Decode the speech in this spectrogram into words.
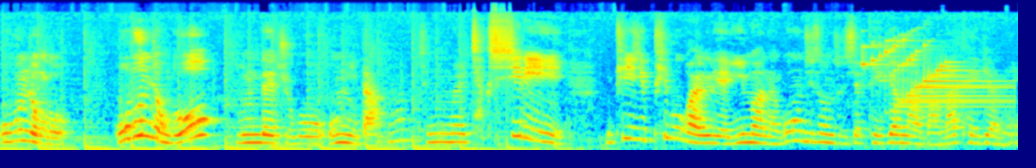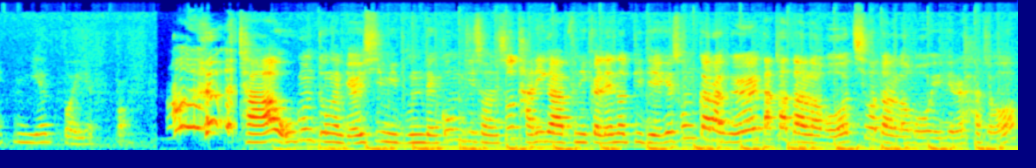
5분 정도, 5분 정도 문대주고 옵니다. 음, 정말 착실히 피, 피부 관리에 임하는 꽁지 선수 진짜 대견하다. 나 대견해. 음, 예뻐 예뻐. 자, 5분 동안 열심히 문댄 꽁지 선수 다리가 아프니까 레너 PD에게 손가락을 닦아달라고 치워달라고 얘기를 하죠.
